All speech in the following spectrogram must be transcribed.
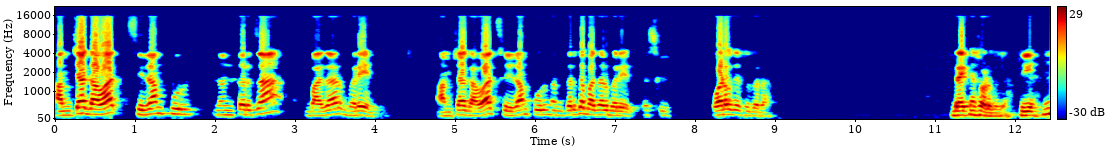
आमच्या गावात श्रीरामपूर नंतरचा बाजार भरेल. आमच्या गावात श्रीरामपूर नंतरचा बाजार भरेल. वाढवते तू जरा. ब्राईटनेस वाढवतो ठीक आहे.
